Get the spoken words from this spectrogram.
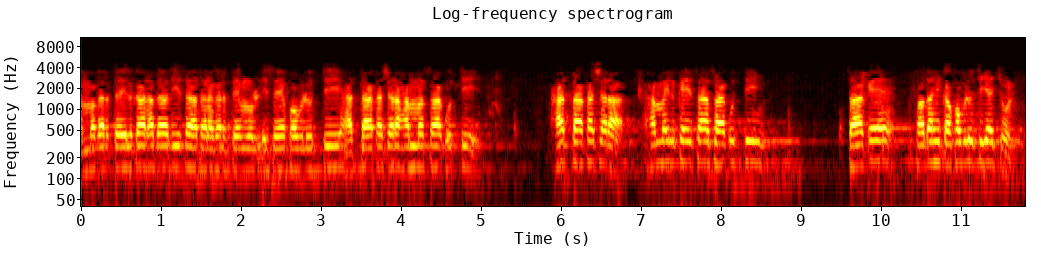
هم قرتي الكان أدادي ساتنا قرتي ملئسي قبلتي حتى كشر هم ساقتي حتى كشر هم الكيسا ساقتي ساقي فضحك قبلتي جتون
